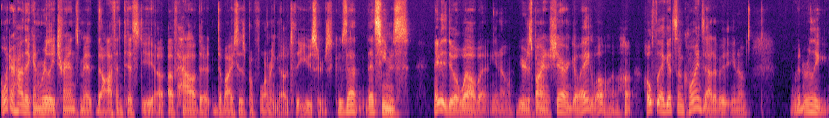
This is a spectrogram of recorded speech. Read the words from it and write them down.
I wonder how they can really transmit the authenticity of, of how the device is performing though to the users because that that seems maybe they do it well, but you know you're just buying a share and go, hey, well, hopefully I get some coins out of it. You know, it would really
